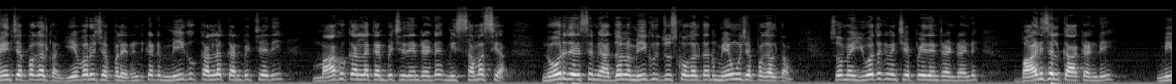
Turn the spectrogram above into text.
మేము చెప్పగలుగుతాం. ఎవరు చెప్పలేరు. ఎందుకంటే మీకు కళ్ళకు కనిపించేది మాకు కళ్ళకు కనిపించేది ఏంటంటే మీ సమస్య. నోరు తెరిస్తే మీ అద్దంలో మీకు చూసుకోగలుగుతారు మేము చెప్పగలుగుతాం. సో మేము యువతకు మేము చెప్పేది ఏంటంటే అండి బానిసలు కాకండి మీ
